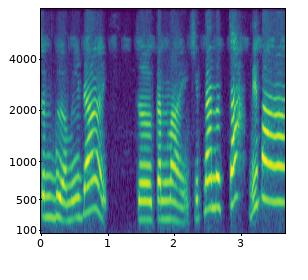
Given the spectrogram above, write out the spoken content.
จนเบื่อไม่ได้ เจอกันใหม่คลิปหน้านะจ๊ะ บ๊ายบาย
